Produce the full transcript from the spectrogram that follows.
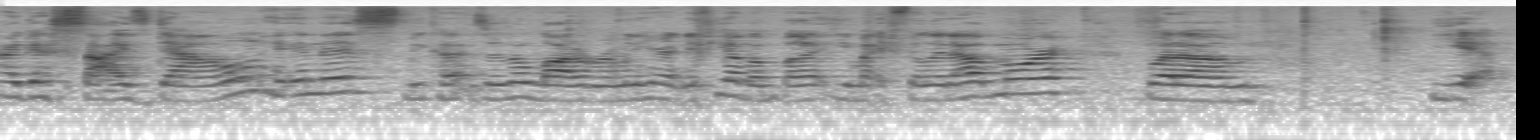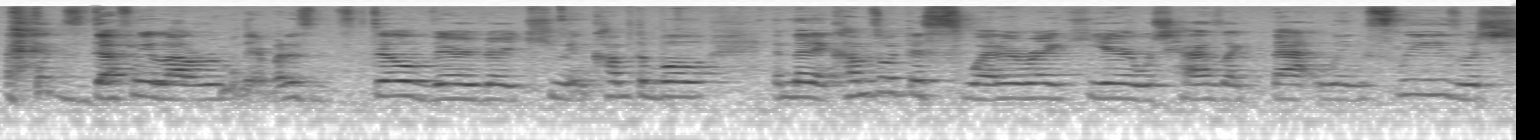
I guess size down in this because there's a lot of room in here. And if you have a butt you might fill it out more. But um yeah it's definitely a lot of room in there. But it's still very very cute and comfortable. And then it comes with this sweater right here which has like bat wing sleeves which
